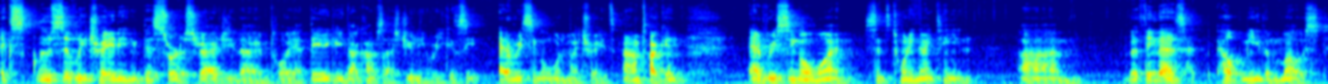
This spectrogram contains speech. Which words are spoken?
exclusively trading this sort of strategy that I employ at thetagang.com slash Junie, where you can see every single one of my trades. And I'm talking every single one since 2019. Um, the thing that has helped me the most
